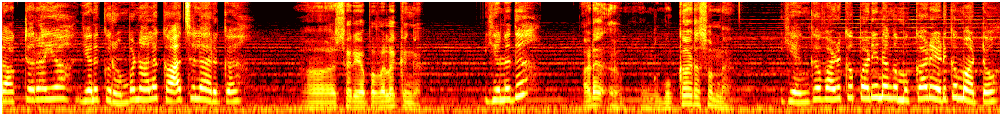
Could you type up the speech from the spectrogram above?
டாக்டர் ஐயா எனக்கு ரொம்ப நாளா காய்ச்சலா இருக்கு. சரி அப்போ விளக்குங்க. என்னது? அட உங்கள் முக்காட சொன்னேன். எங்க வழக்கப்படி நாங்க முக்காடு எடுக்க மாட்டோம்.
